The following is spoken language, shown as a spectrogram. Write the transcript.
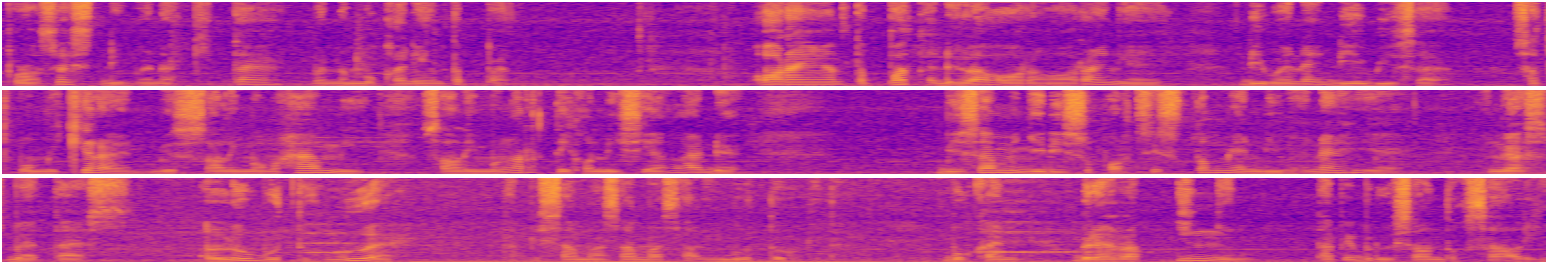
proses di mana kita menemukan yang tepat orang yang tepat adalah orang-orang yang di mana dia bisa satu pemikiran bisa saling memahami saling mengerti kondisi yang ada. Bisa menjadi support system yang di mana ya nggak sebatas lu butuh gue tapi sama-sama saling butuh gitu. Bukan berharap ingin tapi berusaha untuk saling.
